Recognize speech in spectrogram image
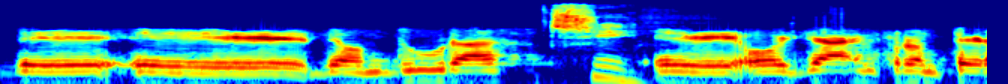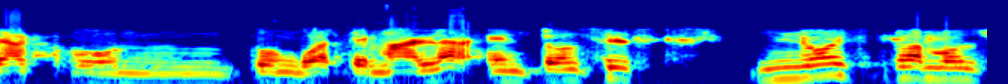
de, eh, Honduras eh, o ya en frontera con, con Guatemala. Entonces, no estamos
